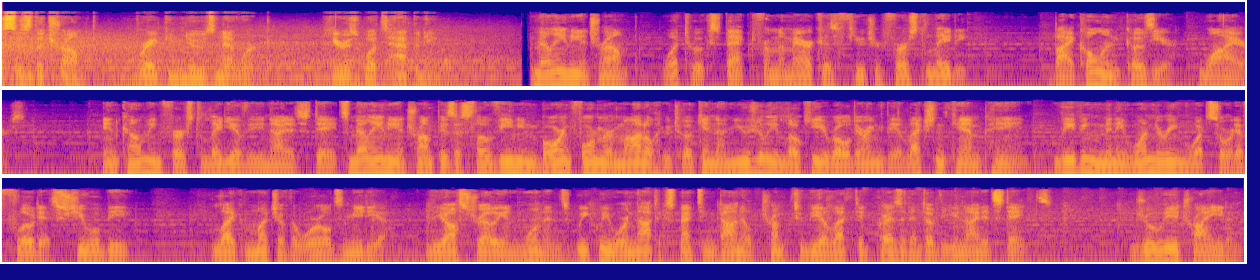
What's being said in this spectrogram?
This is the Trump Breaking News Network. Here's what's happening. Melania Trump, What to Expect from America's Future First Lady. By Colin Cosier, Wires. Incoming First Lady of the United States Melania Trump is a Slovenian-born former model who took an unusually low-key role during the election campaign, leaving many wondering what sort of FLOTUS she will be. Like much of the world's media, the Australian Woman's Weekly were not expecting Donald Trump to be elected President of the United States. Juliet Rieden,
